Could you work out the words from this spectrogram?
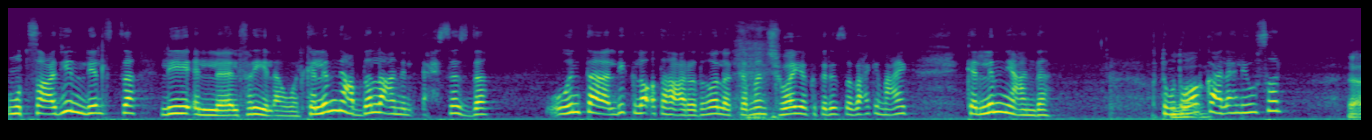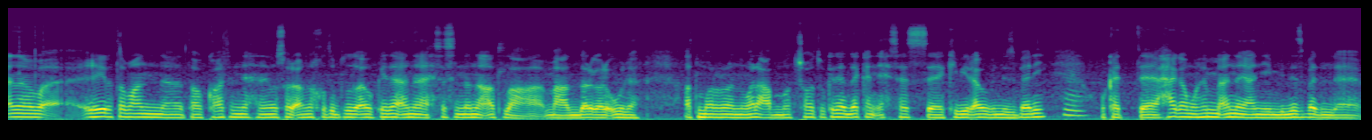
ومتصاعدين لسه للفريق الأول. كلمني عبد الله عن الإحساس ده وانت ليك لقطة هعرضها لك كمان شوية كنت لسه بحكي معاك. كلمني عن ده. كنت متوقع الأهلي يوصل؟ لا أنا غير طبعا توقعات إن إحنا نوصل أو ناخد البطولة أو كده أنا إحساس إن أنا أطلع مع الدرجة الأولى. أتمرن وألعب ماتشات وكده ده كان إحساس كبير قوي بالنسبة لي. وكانت حاجة مهمة أنا يعني بالنسبة لل-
